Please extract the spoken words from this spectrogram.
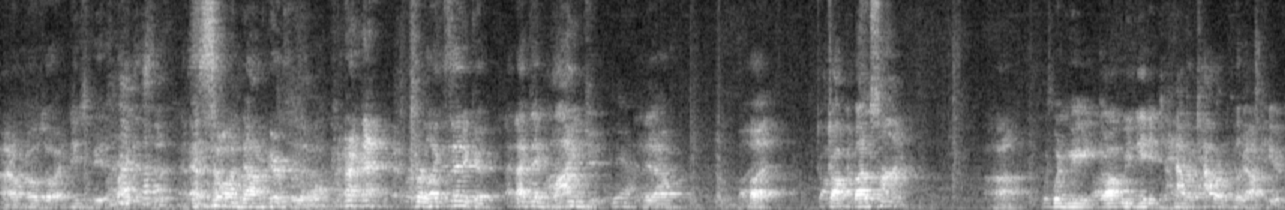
I don't know though it needs to be as bright as the, as the one down here for the, for like Seneca. That thing blinds you, Yeah. you know? But, talk about a sign. Uh, When we thought we needed to have a tower put out here,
